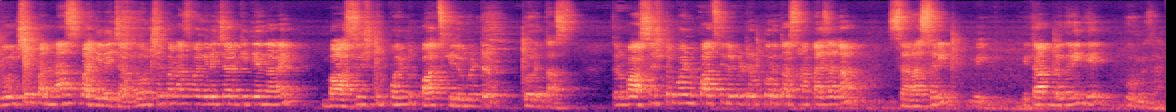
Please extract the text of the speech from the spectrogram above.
दोनशे पन्नास भागिले चार दोनशे पन्नास भागिले चार किती येणार आहे? बासष्ट पॉईंट पाच किलोमीटर पर तास. तर बासष्ट पॉईंट पाच किलोमीटर पर तास हा काय झाला? सरासरी वेग. इथं आपलं गणित हे पूर्ण झालं.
